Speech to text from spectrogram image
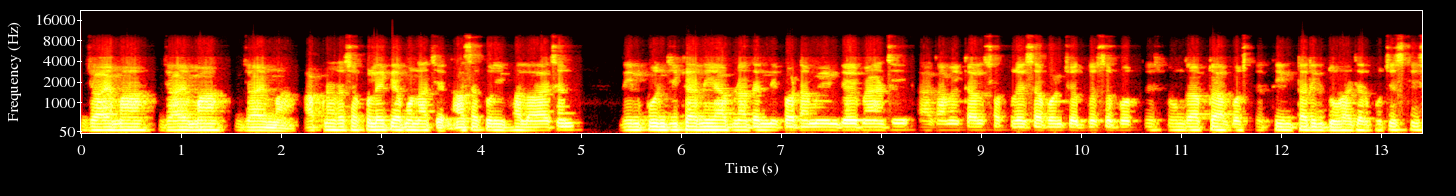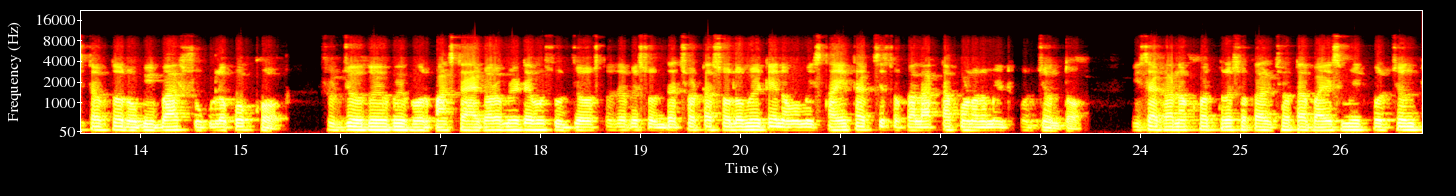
জয় মা জয় মা জয় মা। আপনারা সকলে কেমন আছেন? আশা করি ভালো আছেন। দিনপঞ্জিকা নিয়ে আপনাদের নিকট আমি ইন্ডিয়ায় আছি। আগামীকাল সতেরোই শ্রাবণ, চোদ্দশো বত্রিশ বঙ্গাব্দ আগস্টের তিন তারিখ দু হাজার পঁচিশ খ্রিস্টাব্দ, রবিবার শুক্লপক্ষ। সূর্য উদয় হবে ভোর পাঁচটা এগারো মিনিট এবং সূর্য অস্ত যাবে সন্ধ্যা ছটা ষোলো মিনিটে। নবমী স্থায়ী থাকছে সকাল আটটা পনেরো মিনিট পর্যন্ত। বিশাখা নক্ষত্র সকাল ছটা বাইশ মিনিট পর্যন্ত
